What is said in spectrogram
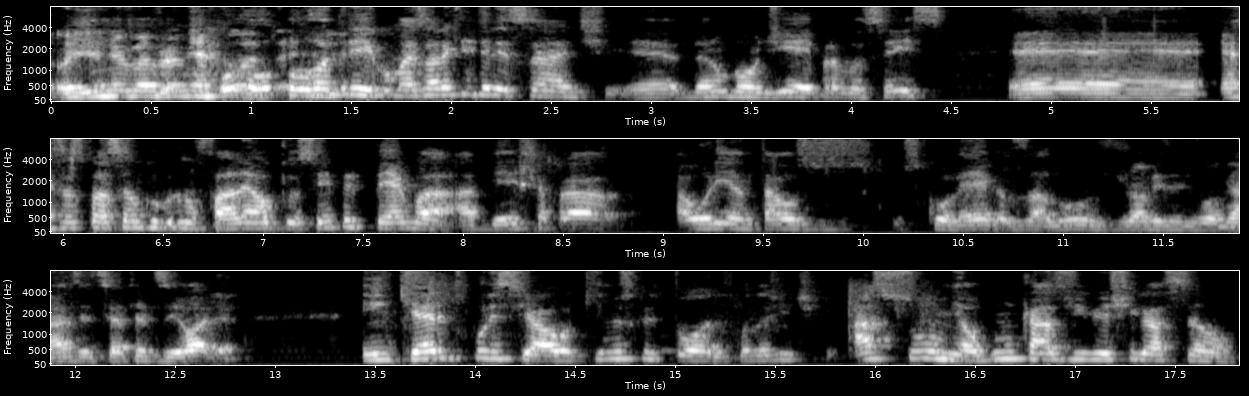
O Júnior vai pra minha conta. Ô, ô, Rodrigo, mas olha que interessante. É, dando um bom dia aí para vocês. É, essa situação que o Bruno fala é algo que eu sempre pego a, a deixa para orientar os, os colegas, os alunos, os jovens advogados, etc. Dizer, olha, inquérito policial aqui no escritório, quando a gente assume algum caso de investigação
